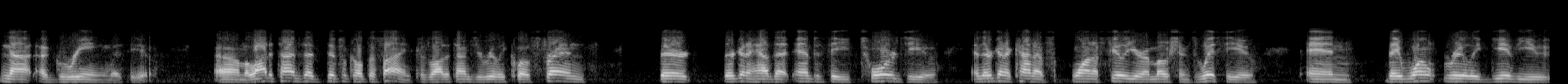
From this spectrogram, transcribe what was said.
not agreeing with you. Um, a lot of times that's difficult to find because a lot of times you're really close friends. They're they're going to have that empathy towards you, and they're going to kind of want to feel your emotions with you, and they won't really give you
